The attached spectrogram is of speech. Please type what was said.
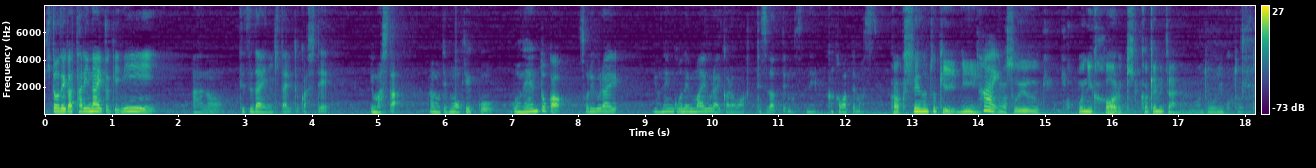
う、人手が足りない時に、あの、手伝いに来たりとかしていました。なのでもう結構5年とか、それぐらい4年5年前ぐらいからは手伝ってますね。関わってます。学生の時に、はい。なんかそういうここに関わるきっかけみたいなのはどういうことだった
